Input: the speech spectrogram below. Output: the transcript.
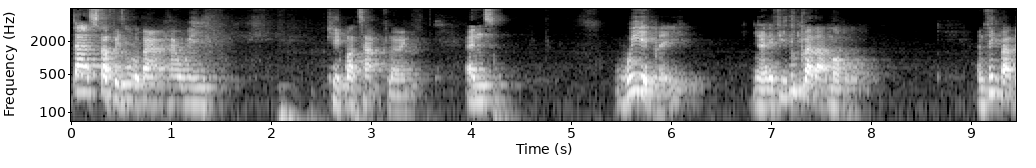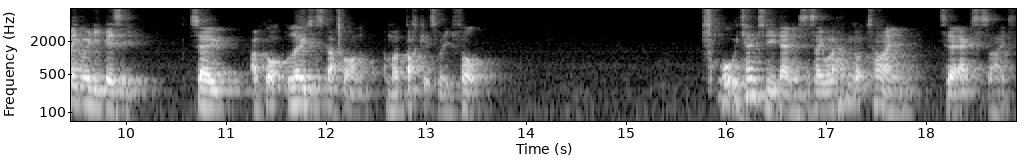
that stuff is all about how we keep our tap flowing. And weirdly, you know, if you think about that model and think about being really busy, so I've got loads of stuff on and my bucket's really full. What we tend to do then is to say, well, I haven't got time to exercise,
